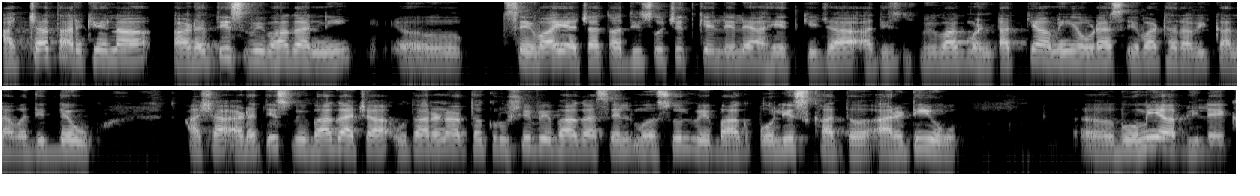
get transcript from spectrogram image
आजच्या तारखेला अडतीस विभागांनी सेवा याच्यात अधिसूचित केलेल्या आहेत की ज्या अधि विभाग म्हणतात की आम्ही एवढ्या सेवा ठराविक कालावधीत देऊ. अशा अडतीस विभागाच्या उदाहरणार्थ कृषी विभाग असेल महसूल विभाग पोलीस खातं आर टी ओ भूमी अभिलेख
